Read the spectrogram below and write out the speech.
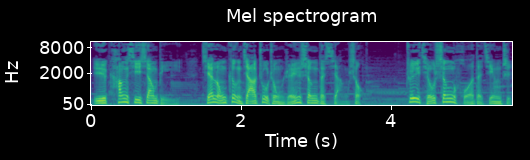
与康熙相比，乾隆更加注重人生的享受，追求生活的精致。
